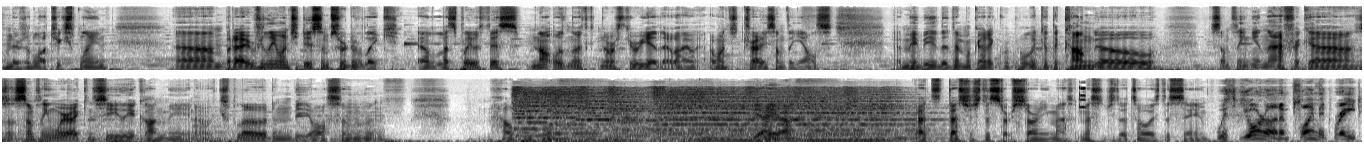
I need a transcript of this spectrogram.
and there's a lot to explain. Um, but I really want to do some sort of like uh, let's play with this. Not with North, North Korea though I, I want to try something else. Uh, maybe the Democratic Republic of the Congo something in Africa, something where I can see the economy, you know, explode and be awesome and help people. Yeah, yeah. That's that's just the start starting message that's always the same. With your unemployment rate,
